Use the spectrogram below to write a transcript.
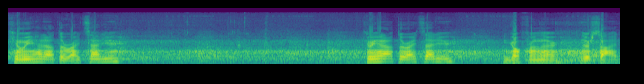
can we head out the right side here? Can we head out the right side here and go from their their side?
